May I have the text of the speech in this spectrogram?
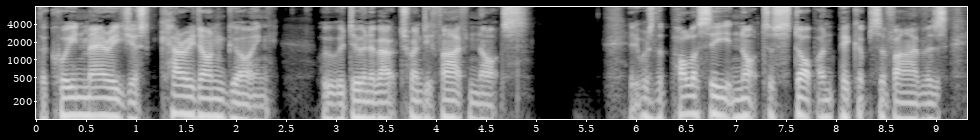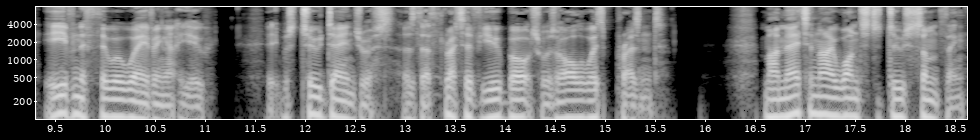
The Queen Mary just carried on going. We were doing about 25 knots. It was the policy not to stop and pick up survivors, even if they were waving at you. It was too dangerous, as the threat of U boats was always present. My mate and I wanted to do something,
